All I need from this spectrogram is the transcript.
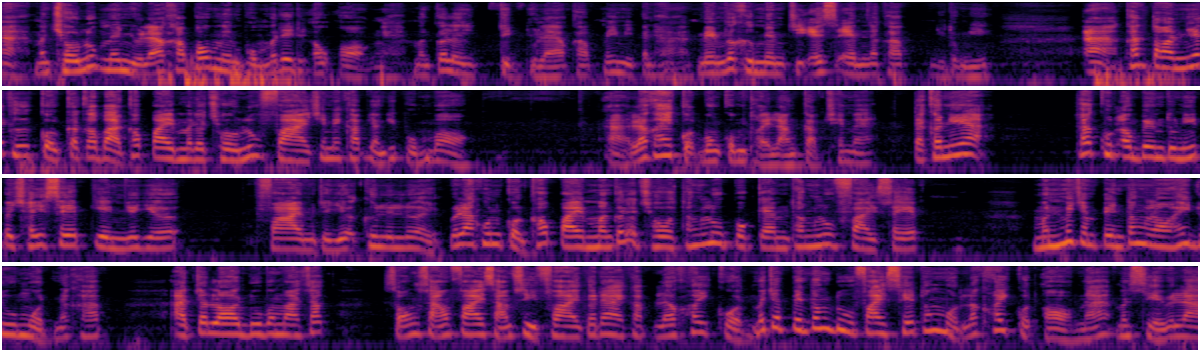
อะมันโชว์รูปเมมอยู่แล้วครับ เพราะเมมผมไม่ได้เอาออกไง มันก็เลยติดอยู่แล้วครับ ไม่มีปัญหา เมมก็คือเมม GSM นะครับ อยู่ตรงนี้ อะขั้นตอนนี้คือกดกากบาทเข้าไปมันจะโชว์รูปไฟล์ใช่ไหมครับ อย่างที่ผมบอก อะแล้วก็ให้กดวงกลมถอยหลังกลับใช่ไหมแต่คราวเนี้ยถ้าคุณเอาเมมตัวนี้ไปใช้เซฟเกมเยอะ ไฟล์มันจะเยอะขึ้นเรื่อยๆ เวลาคุณกดเข้าไปมันก็จะโชว์ทั้งรูปโปรแกรมทั้งรูปไฟล์เซฟ มันไม่จำเป็นต้องรอให้ดูหมดนะครับ อาจจะรอดูประมาณสักสองสามไฟล์สามสี่ไฟล์ก็ได้ครับ แล้วค่อยกด ไม่จำเป็นต้องดูไฟล์เซฟทั้งหมดแล้วค่อยกดออกนะ มันเสียเวลา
